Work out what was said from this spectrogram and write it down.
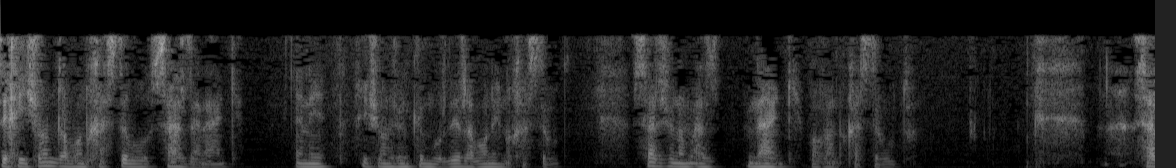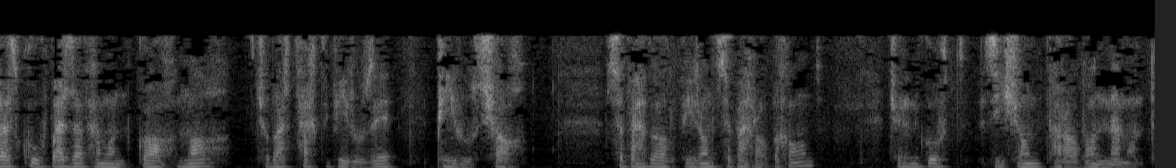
ز خیشان روان خسته و سرزننگ یعنی خیشانشون که مرده روان اینو خسته بود. سرشون از ننگ واقعا خسته بود. سر از کوه برزد همان گاه ماه چو بر تخت پیروزه پیروز شاه. سپهدار پیران سپه را بخواند. چنین گفت زیشان فراوان نماند.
